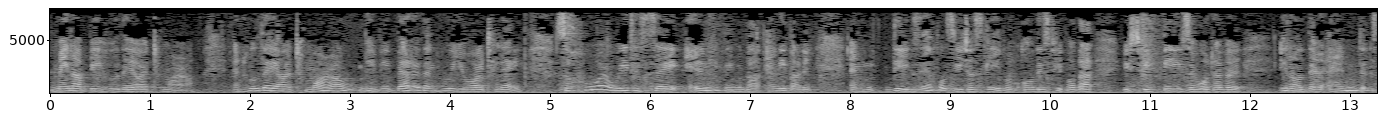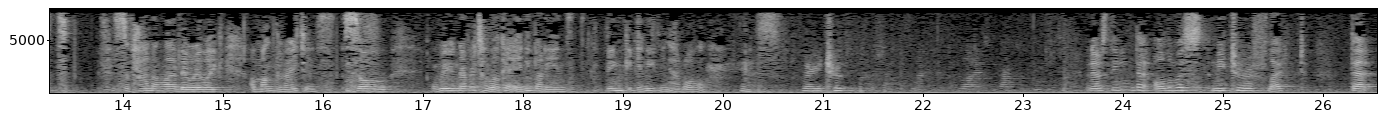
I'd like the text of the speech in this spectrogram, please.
may not be who they are tomorrow. And who they are tomorrow may be better than who you are today. So who are we to say anything about anybody? And the examples you just gave of all these people that used to be thieves or whatever, you know, their end, subhanAllah, they were like among the righteous. So we're never to look at anybody and think anything at all. Yes, very true. And I was thinking that all of us need to reflect that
